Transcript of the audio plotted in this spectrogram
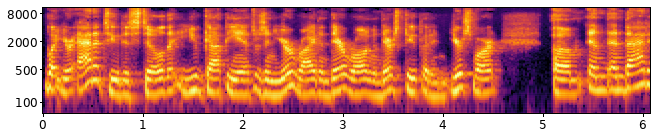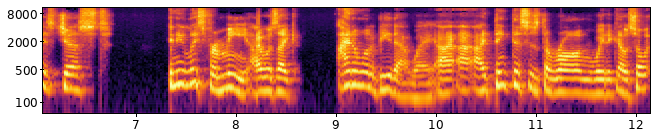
but your attitude is still that you got the answers and you're right and they're wrong and they're stupid and you're smart. Um, and and that is just and at least for me i was like i don't want to be that way. I, I think this is the wrong way to go. So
